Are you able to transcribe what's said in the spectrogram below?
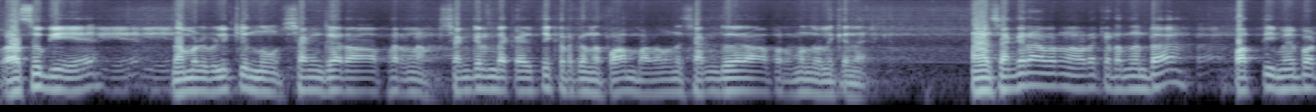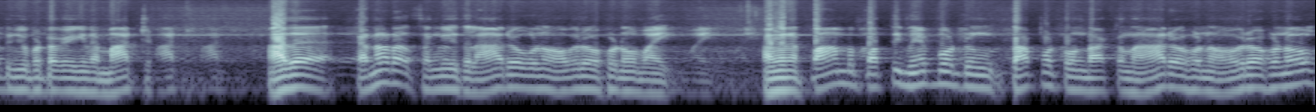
വാസുകിയെ നമ്മൾ വിളിക്കുന്നു ശങ്കരാഭരണം. ശങ്കരന്റെ കഴുത്തിൽ കിടക്കുന്ന പാമ്പാണ്. നമ്മൾ ശങ്കരാഭരണം എന്ന് വിളിക്കുന്നത്. ആ ശങ്കരാഭരണം അവിടെ കിടന്നിട്ട് പത്തി മേപ്പാട്ടും കീഴ്പോട്ടൊക്കെ ഇങ്ങനെ മാറ്റും. അത് കർണാടക സംഗീതത്തിൽ ആരോഹണവും അവരോഹണവുമായി. അങ്ങനെ പാമ്പ് പത്തി മേപ്പോട്ടും താപ്പോട്ടും ഉണ്ടാക്കുന്ന ആരോഹണവും അവരോഹണവും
